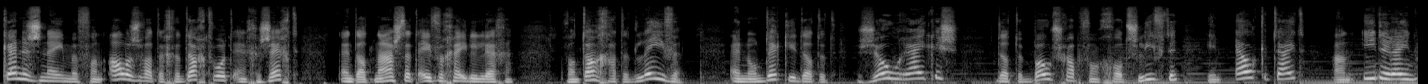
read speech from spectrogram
kennis nemen van alles wat er gedacht wordt en gezegd en dat naast het evangelie leggen. Want dan gaat het leven en ontdek je dat het zo rijk is dat de boodschap van Gods liefde in elke tijd aan iedereen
